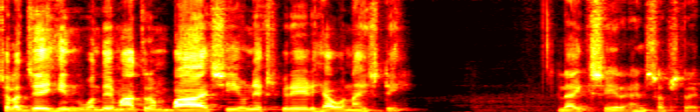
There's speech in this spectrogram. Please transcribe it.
चला जय हिंद वंदे मातरम. Bye see you next period have a nice day like share and subscribe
